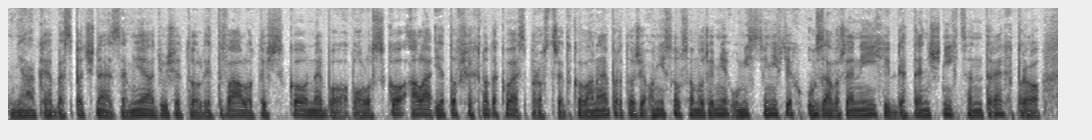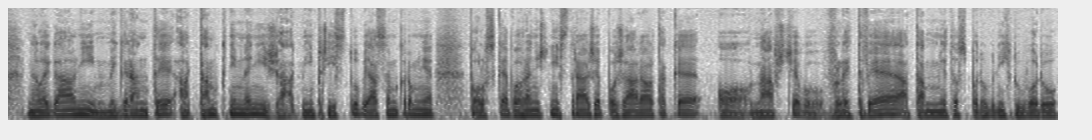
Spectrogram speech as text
nějaké bezpečné země, ať už je to Litva, Lotyšsko nebo Polsko, ale je to všechno takové zprostředkované, protože oni jsou samozřejmě umístěni v těch uzavřených detenčních centrech pro nelegální migranty a tam k ním není žádný přístup. Já jsem kromě polské pohraniční stráže požádal také o návštěvu v Litvě a tam je to z podobných důvodů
